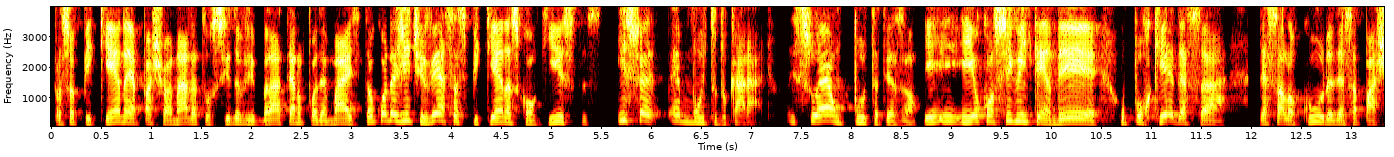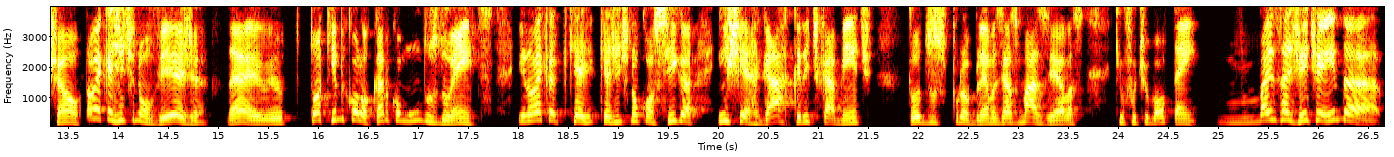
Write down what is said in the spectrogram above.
para sua pequena e apaixonada torcida vibrar até não poder mais. Então, quando a gente vê essas pequenas conquistas, isso é, é muito do caralho. Isso é um puta tesão. E, e eu consigo entender o porquê dessa dessa loucura, dessa paixão. Não é que a gente não veja, né? Eu tô aqui me colocando como um dos doentes. E não é que, que a gente não consiga enxergar criticamente todos os problemas e as mazelas que o futebol tem. Mas a gente ainda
